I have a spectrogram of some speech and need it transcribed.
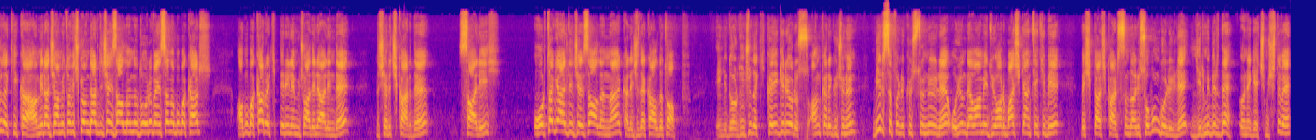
dakika. Amir Hacamitovic gönderdi ceza alanına doğru. Vensan Abubakar. Abubakar rakipleriyle mücadele halinde. Dışarı çıkardı. Salih. Orta geldi ceza alanına. Kalecide kaldı top. 54. dakikaya giriyoruz. Ankara gücünün 1-0'lık üstünlüğüyle oyun devam ediyor. Başkent ekibi Beşiktaş karşısında Ali Sov'un golüyle 21'de öne geçmişti ve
